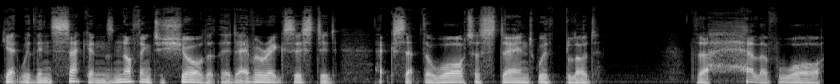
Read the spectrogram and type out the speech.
yet within seconds nothing to show that they'd ever existed, except the water stained with blood. The hell of war.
